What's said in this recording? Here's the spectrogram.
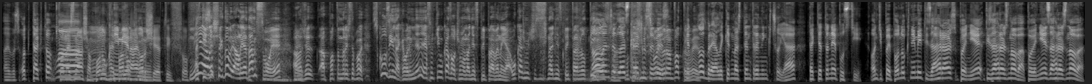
Aj bož, ok, takto. to neznášam. Mm, Ponúkni hej, mi je najhoršie. Ty. Nie, ty, ale že- však dobre, ale ja dám svoje a, že, a potom režisér povie, skús inak. A hovorím, nie, nie, ja som ti ukázal, čo mám na dnes pripravené ja. Ukáž mi, čo si na dnes pripravil ty. No lenže vlastne Ukáž mi ako sa svoju vieš, robotu, keď, vieš. no dobre, ale keď máš ten tréning, čo ja, tak ťa to nepustí. On ti povie, ponúkni mi, ty zahráš, povie nie, ty zahráš znova, povie nie, zahráš znova.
